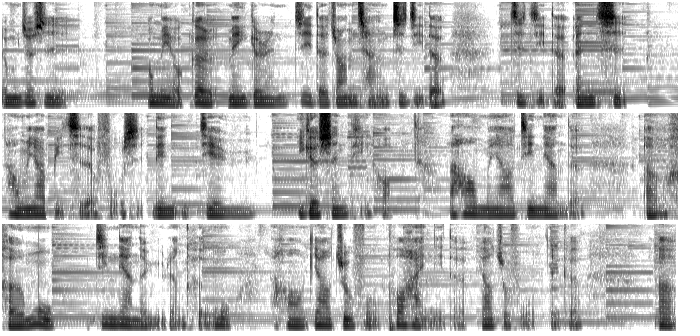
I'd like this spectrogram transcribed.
我们就是我们有个每一个人自己的专长，自己的自己的恩赐，然后我们要彼此的服侍，连接于一个身体，好，然后我们要尽量的呃和睦，尽量的与人和睦，然后要祝福迫害你的，要祝福那个呃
